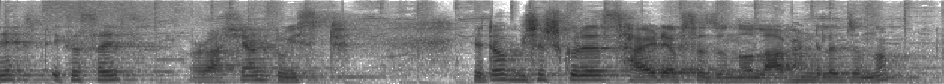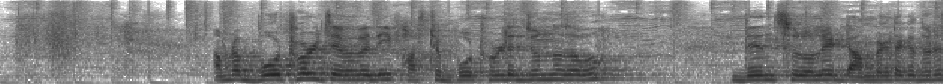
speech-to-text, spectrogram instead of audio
নেক্সট এক্সারসাইজ রাশিয়ান টুইস্ট এটাও বিশেষ করে সাইড অ্যাপসের জন্য লাভ হ্যান্ডেলের জন্য। আমরা বোট হোল্ড যেভাবে দিই ফার্স্টে বোট হোল্ডের জন্য যাব। দেন স্লোলি ডাম্বেলটাকে ধরে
